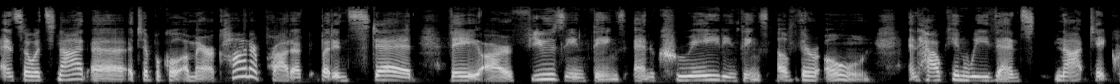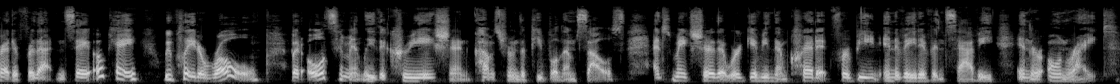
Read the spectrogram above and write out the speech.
and so it's not a, a typical Americana product, but instead they are fusing things and creating things of their own. And how can we then not take credit for that and say, okay, we played a role, but ultimately the creation comes from the people themselves and to make sure that we're giving them credit for being innovative and savvy in their own right.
